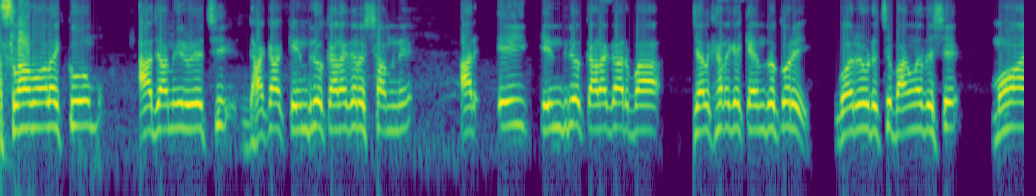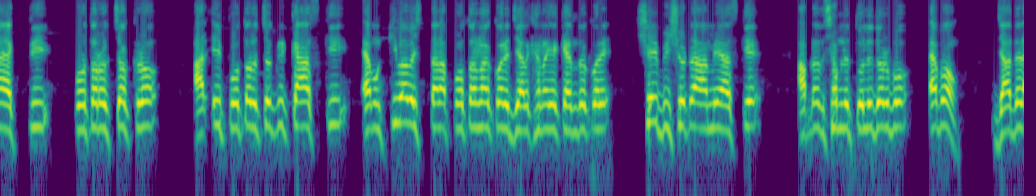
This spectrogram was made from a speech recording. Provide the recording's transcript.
আসসালামু আলাইকুম। আজ আমি রয়েছি ঢাকা কেন্দ্রীয় কারাগারের সামনে। আর এই কেন্দ্রীয় কারাগার বা জেলখানাকে কেন্দ্র করে গড়ে উঠেছে বাংলাদেশে মহা একটি প্রতারক চক্র। আর এই প্রতারক চক্রের কাজ কি এবং কীভাবে তারা প্রতারণা করে জেলখানাকে কেন্দ্র করে, সেই বিষয়টা আমি আজকে আপনাদের সামনে তুলে ধরবো। এবং যাদের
